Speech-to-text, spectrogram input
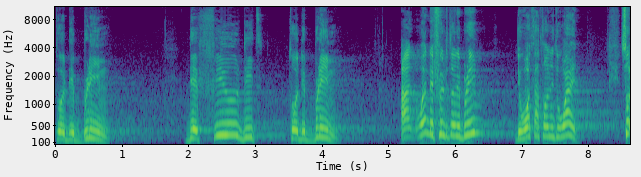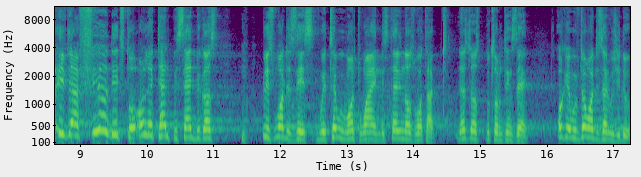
to the brim. They filled it to the brim. And when they filled it to the brim, the water turned into wine. So if they filled it to only 10% because, please, what is this? We tell we want wine, it's telling us water. Let's just put some things there. Okay, we've done what they said we should do.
